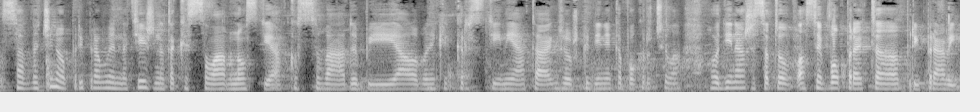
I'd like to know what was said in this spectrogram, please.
sa väčšinou pripravuje na, tiež na také slávnosti ako svádby alebo nejaké krstiny a tak, že už keď je nejaká pokročila hodina, že sa to vlastne vopred pripraví.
